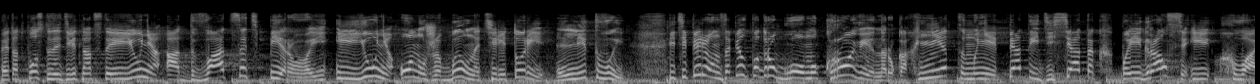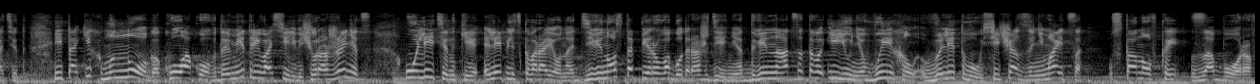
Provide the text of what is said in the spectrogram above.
Этот пост до 19 июня, а 21 июня он уже был на территории Литвы. И теперь он запил по-другому. Крови на руках нет, мне пятый десяток. Поигрался и хватит. И таких много кулаков. Дмитрий Васильевич, уроженец Улитинки Лепельского района, 91 года рождения. 12 июня выехал в Литву. Сейчас занимается установкой заборов.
